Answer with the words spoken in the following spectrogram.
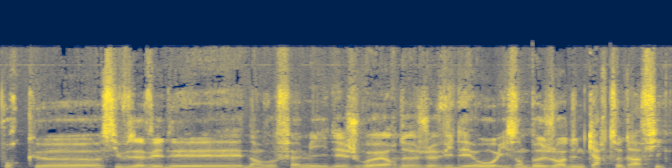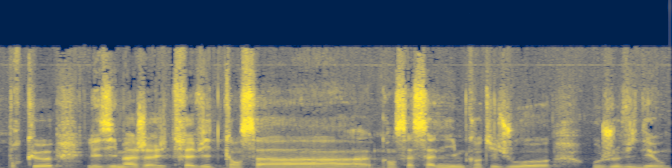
pour que si vous avez des, dans vos familles des joueurs de jeux vidéo, ils ont besoin d'une carte graphique pour que les images aillent très vite quand ça, quand ça s'anime, quand ils jouent aux, jeux vidéo.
